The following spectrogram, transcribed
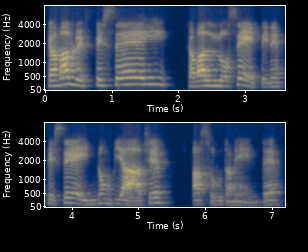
Cavallo F6, cavallo 7 in F6 non piace assolutamente.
